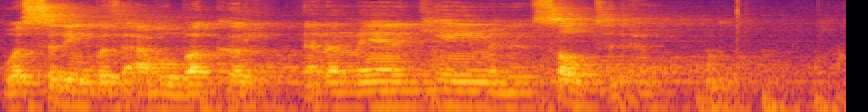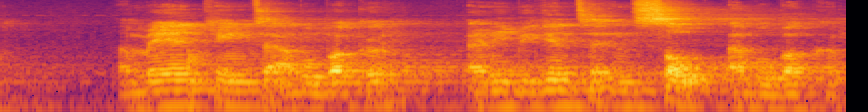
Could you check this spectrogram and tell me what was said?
was sitting with Abu Bakr and a man came and insulted him. A man came to Abu Bakr and he began to insult Abu Bakr.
